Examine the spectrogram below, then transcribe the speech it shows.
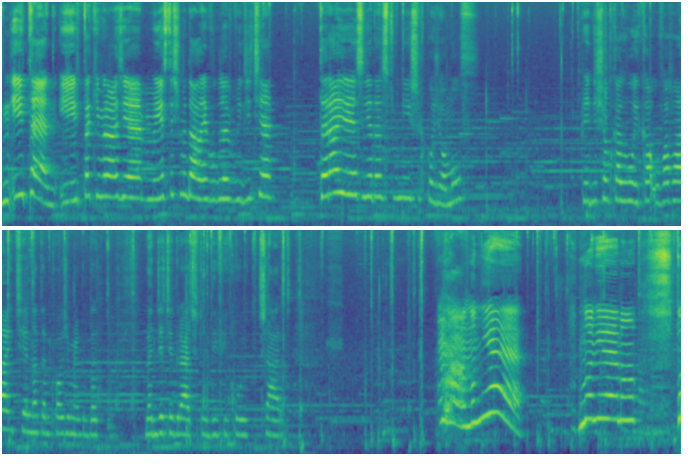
I ten, i w takim razie my jesteśmy dalej, w ogóle widzicie, teraz jest jeden z trudniejszych poziomów. 52, uważajcie na ten poziom, jak do, będziecie grać tą difficult chart. No nie! No nie, no, to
